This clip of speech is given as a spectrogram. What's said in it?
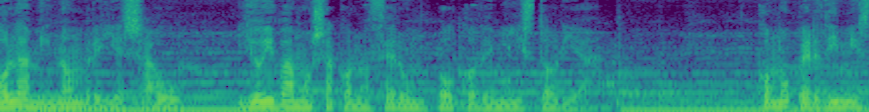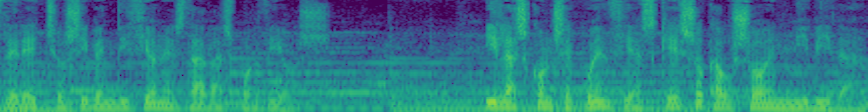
Hola, mi nombre es Esaú, y hoy vamos a conocer un poco de mi historia. Cómo perdí mis derechos y bendiciones dadas por Dios. Y las consecuencias que eso causó en mi vida.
